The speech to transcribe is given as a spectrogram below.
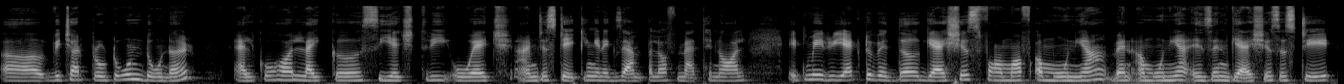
uh, which are proton donor alcohol like uh, CH3OH. I'm just taking an example of methanol. It may react with the gaseous form of ammonia when ammonia is in gaseous state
